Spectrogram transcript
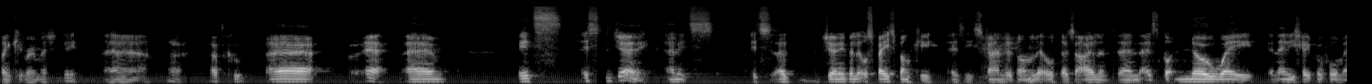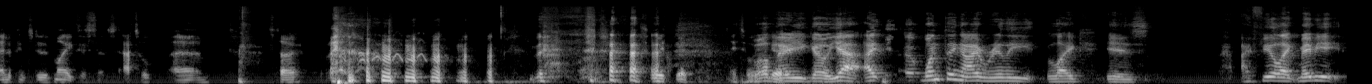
Thank you very much indeed. Uh, oh, that's cool. Uh, yeah, um, it's it's a journey, and it's it's a journey of a little space monkey as he's stranded on a little desert island, and it's got no way, in any shape or form, anything to do with my existence at all. Um, so. it's always good. It's always well, good. there you go. Yeah, I uh, one thing I really like is I feel like maybe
